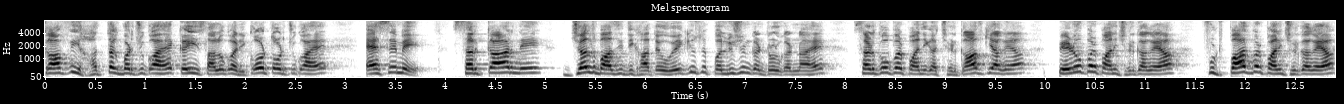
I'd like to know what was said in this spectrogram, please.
काफ़ी हद तक बढ़ चुका है, कई सालों का रिकॉर्ड तोड़ चुका है। ऐसे में सरकार ने जल्दबाजी दिखाते हुए कि उसे पोल्यूशन कंट्रोल करना है। सड़कों पर पानी का छिड़काव किया गया, पेड़ों पर पानी छिड़का गया, फुटपाथ पर पानी छिड़का गया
